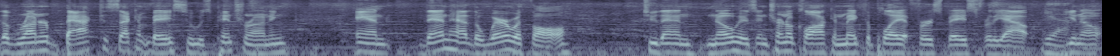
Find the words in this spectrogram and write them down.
the runner back to second base, who was pinch running, and then had the wherewithal to then know his internal clock and make the play at first base for the out. Yeah. You know,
